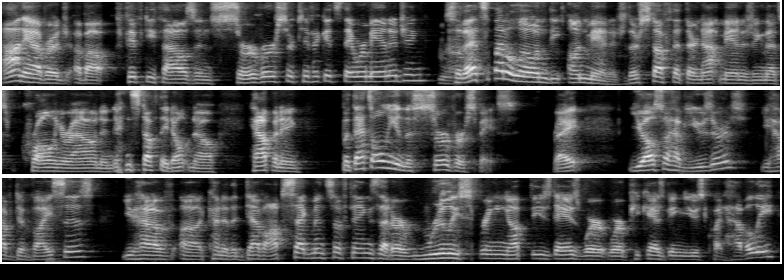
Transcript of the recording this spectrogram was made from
on average about 50,000 server certificates they were managing. So that's let alone the unmanaged. There's stuff that they're not managing that's crawling around and, and stuff they don't know happening, but that's only in the server space, right? You also have users, you have devices, you have uh, kind of the DevOps segments of things that are really springing up these days where, where PKI is being used quite heavily.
